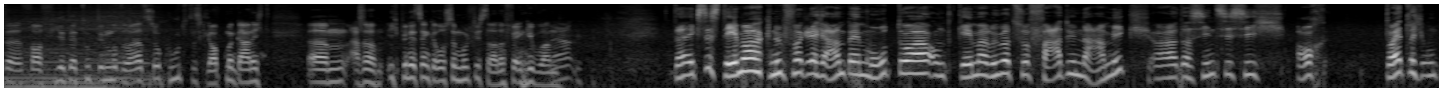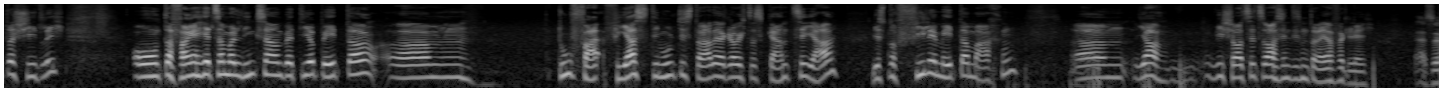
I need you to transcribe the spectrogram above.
der V4, der tut dem Motorrad so gut, das glaubt man gar nicht. Ähm, also ich bin jetzt ein großer Multistrada-Fan geworden. Ja. Nächste Thema knüpfen wir gleich an beim Motor und gehen wir rüber zur Fahrdynamik. Äh, da sind sie sich auch deutlich unterschiedlich. Und da fange ich jetzt einmal links an bei dir, Peter. Ähm, du fährst die Multistrada ja, glaube ich, das ganze Jahr, wirst noch viele Meter machen. Ähm, ja, wie schaut es jetzt aus in diesem Dreiervergleich? Also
